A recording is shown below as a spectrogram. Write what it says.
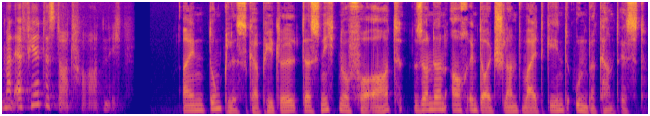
man erfährt es dort vor Ort nicht. Ein dunkles Kapitel, das nicht nur vor Ort, sondern auch in Deutschland weitgehend unbekannt ist.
